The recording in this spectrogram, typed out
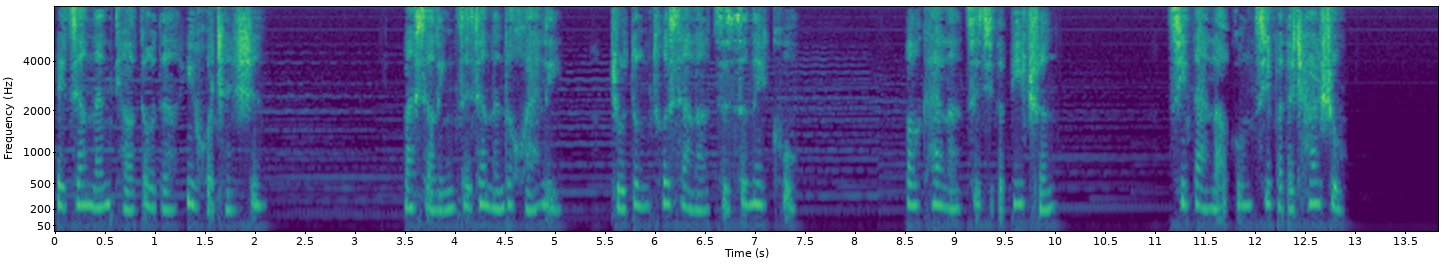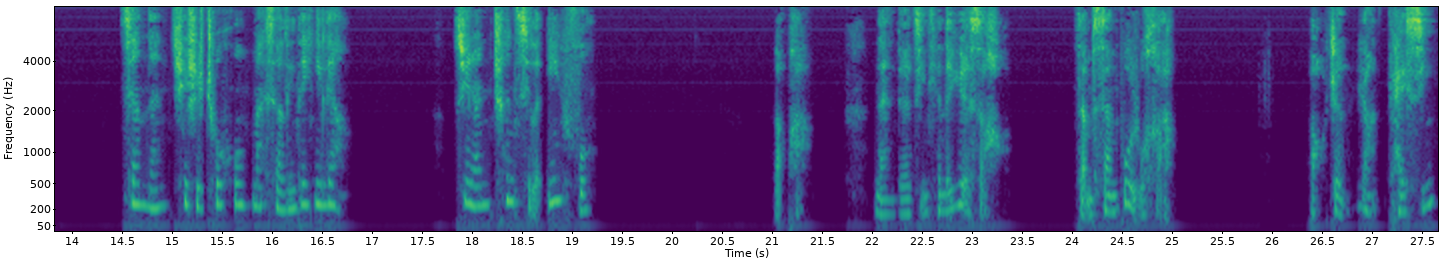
被江南挑逗的欲火缠身，马小玲在江南的怀里主动脱下了紫色内裤。剥开了自己的逼唇，期待老公鸡巴的插入。江南却是出乎马小玲的意料，居然穿起了衣服。老婆，难得今天的月色好，咱们散步如何？保证让你开心。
